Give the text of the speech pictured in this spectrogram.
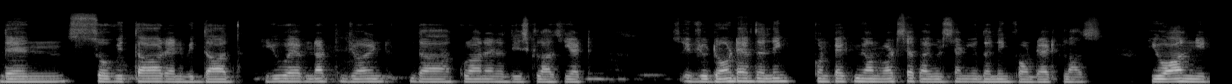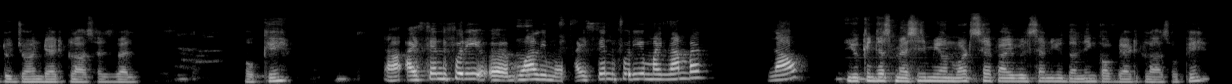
then Sovitar and Vidad. You have not joined the Quran and Hadith class yet. So if you don't have the link, contact me on WhatsApp. I will send you the link for that class. You all need to join that class as well. Okay, Uh, I send for you, uh, Mualimu, I send for you my number now, you can just message me on WhatsApp. I will send you the link of that class. Okay.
